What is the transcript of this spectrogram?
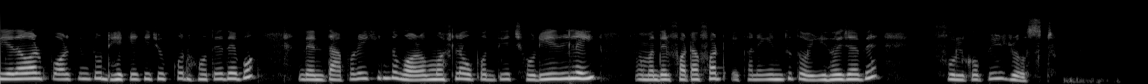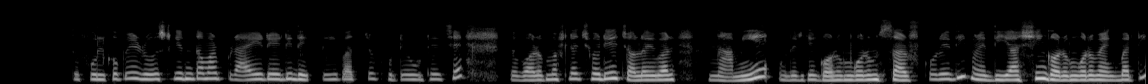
দিয়ে দেওয়ার পর কিন্তু ঢেকে কিছুক্ষণ হতে দেবো। দেন তারপরেই কিন্তু গরম মশলা উপর দিয়ে ছড়িয়ে দিলেই আমাদের ফটাফট এখানে কিন্তু তৈরি হয়ে যাবে ফুলকপির রোস্ট। তো ফুলকপির রোস্ট কিন্তু আমার প্রায় রেডি দেখতেই পাচ্ছ, ফুটে উঠেছে। তো গরম মশলা ছড়িয়ে চলো এবার নামিয়ে ওদেরকে গরম গরম সার্ভ করে দিই। মানে দিয়ে আসি গরম গরম এক বাটি।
